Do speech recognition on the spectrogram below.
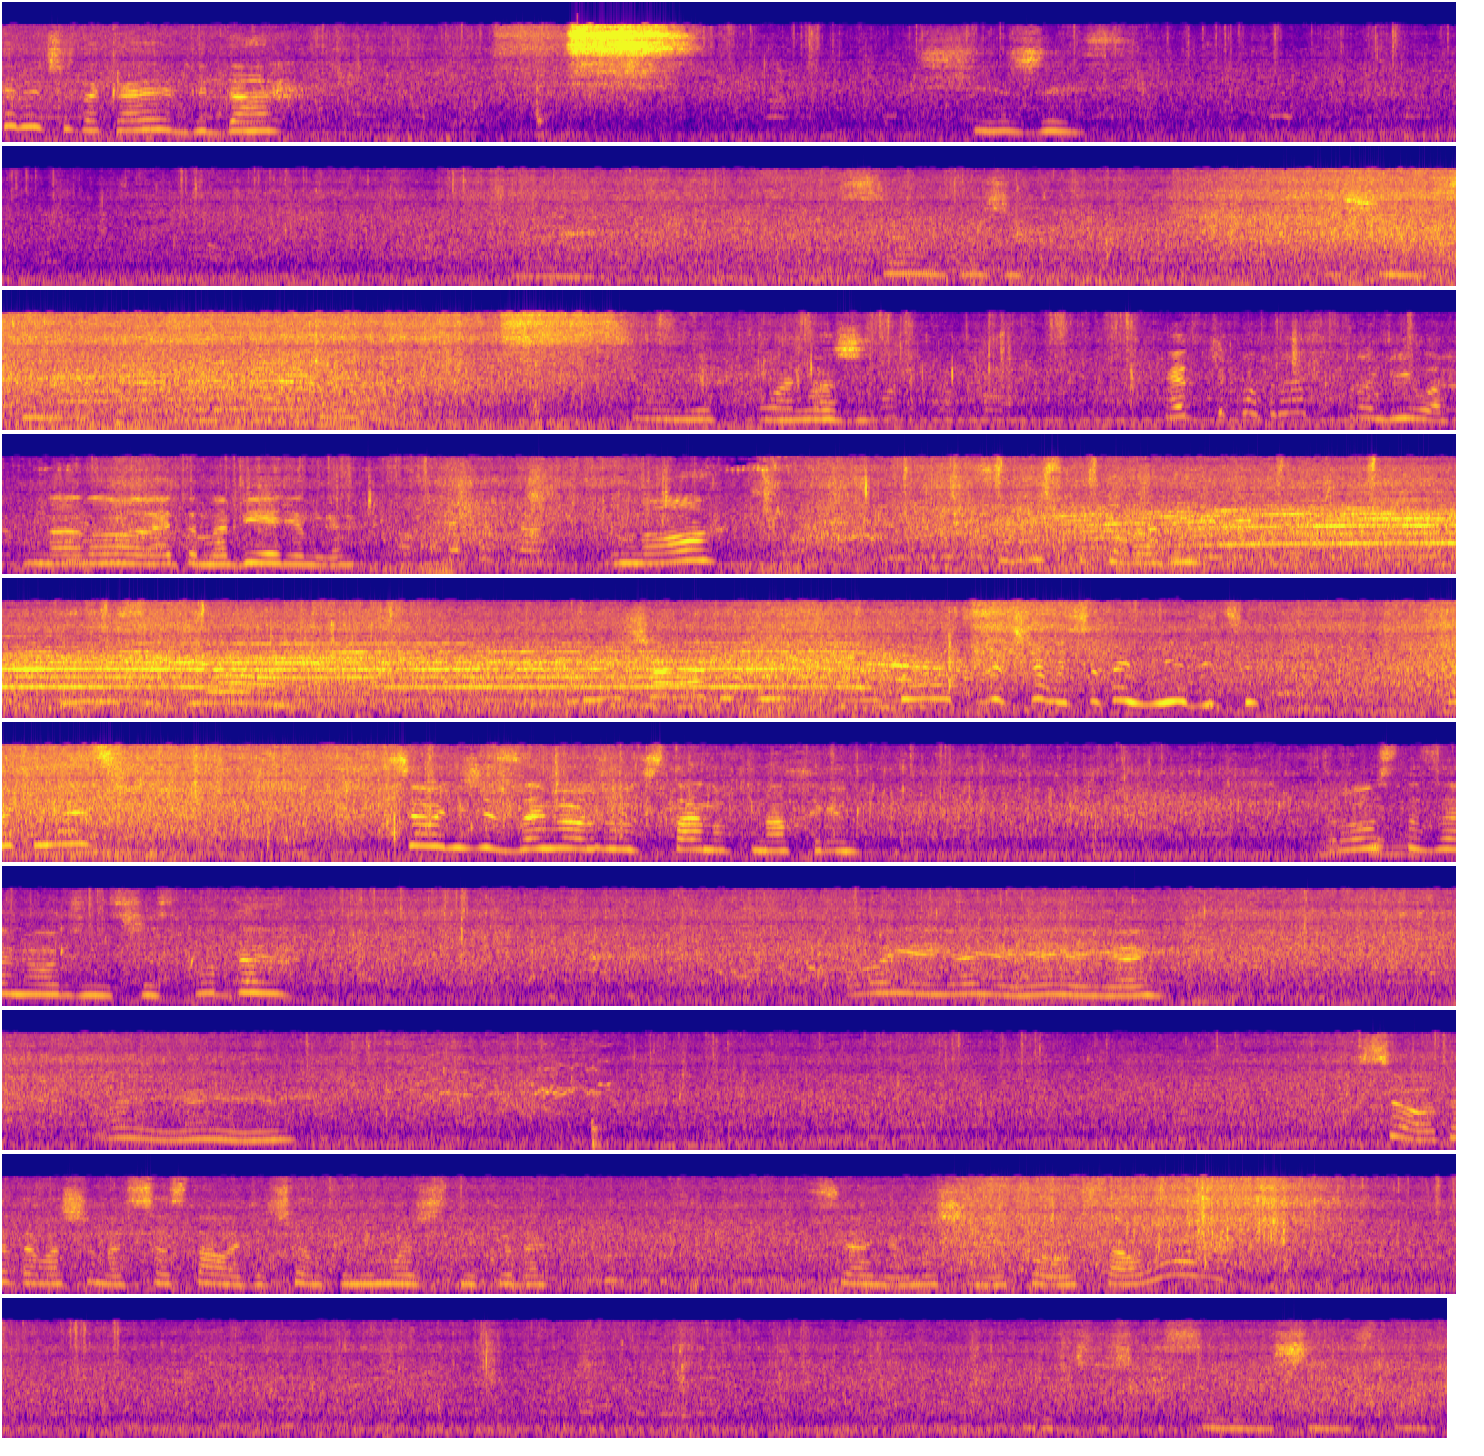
короче, такая беда. Вообще жесть. Все, даже... Все. Это пробила. На, на, это на Беринга. Но... Смотри, сколько воды. Зачем вы сюда едете? Опять. Все, они сейчас замерзнут, встанут нахрен. Просто замерзнут сейчас. Куда? Ой-ой-ой-ой-ой-ой. Ой-ой-ой-ой. Все, вот эта машина вся стала, девчонка, не может никуда. Нее машина пол стала. Ой. Девчушка, сильно машина стала.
